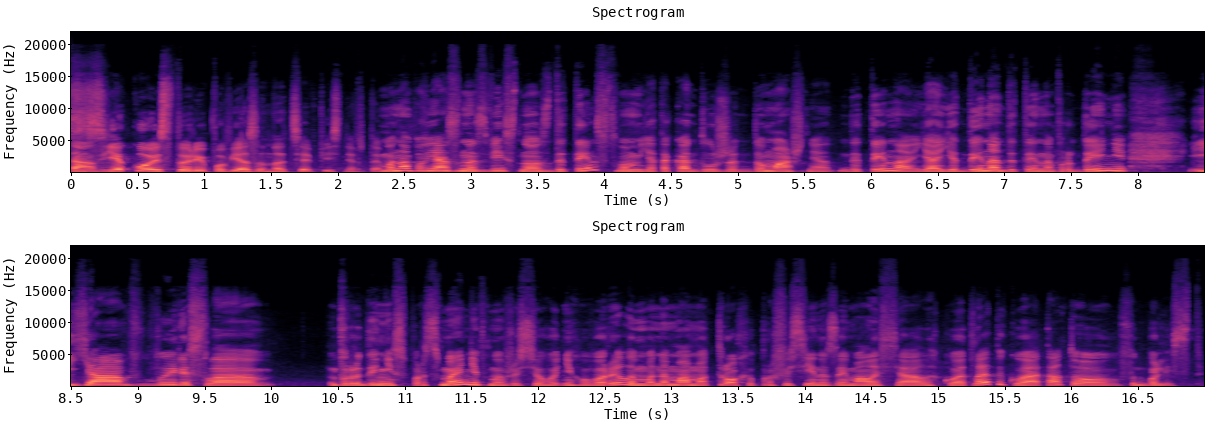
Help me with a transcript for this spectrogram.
Так. з якою історією пов'язана ця пісня в тебе? Вона пов'язана, звісно, з дитинством. Я така дуже домашня дитина. Я єдина дитина в родині. І я вирісла в родині спортсменів. Ми вже сьогодні говорили. Мене мама трохи професійно займалася легкою атлетикою, а тато футболіст.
